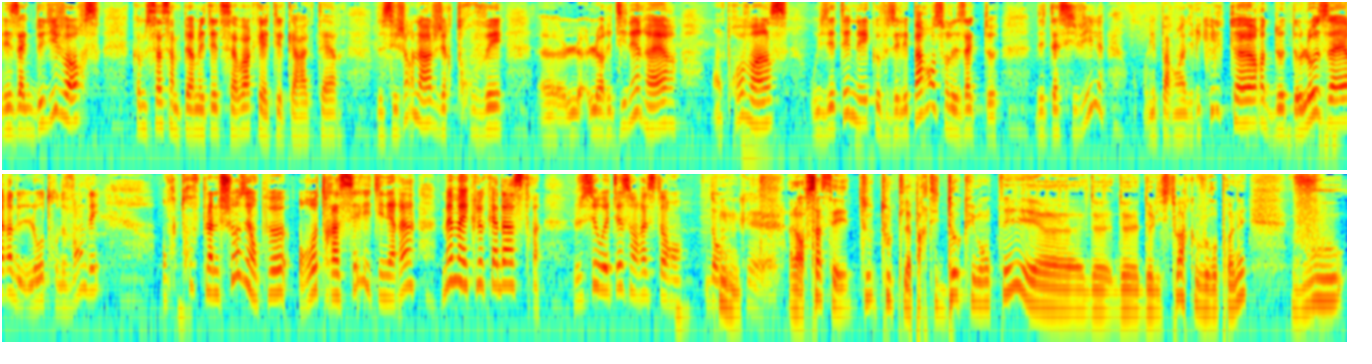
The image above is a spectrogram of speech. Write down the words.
les actes de divorce. Comme ça, ça me permettait de savoir quel était le caractère de ces gens-là. J'ai retrouvé euh, le- leur itinéraire en province, où ils étaient nés, que faisaient les parents sur les actes d'état civil. Les parents agriculteurs, de, de Lozère, l'autre de Vendée. On retrouve plein de choses et on peut retracer l'itinéraire, même avec le cadastre. Je sais où était son restaurant. Donc, euh, Alors ça, c'est tout- toute la partie documentée euh, de, de, de l'histoire que vous reprenez. Vous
